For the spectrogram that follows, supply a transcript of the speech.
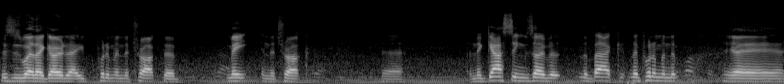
This is where they go. They put them in the truck. The Yeah. meat in the truck. Yeah. And the gassing's over the back. They put them in the. Yeah, yeah,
